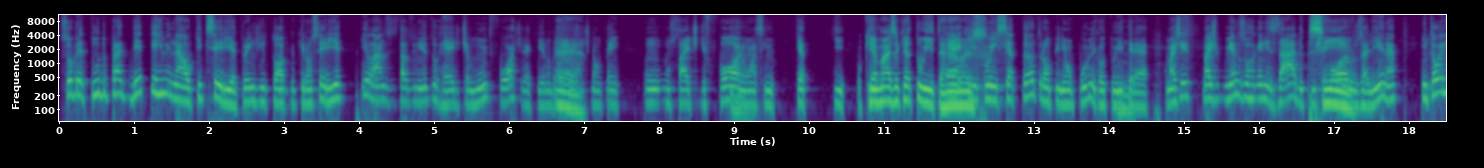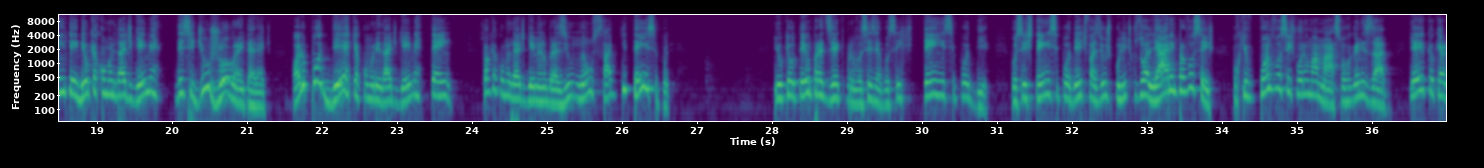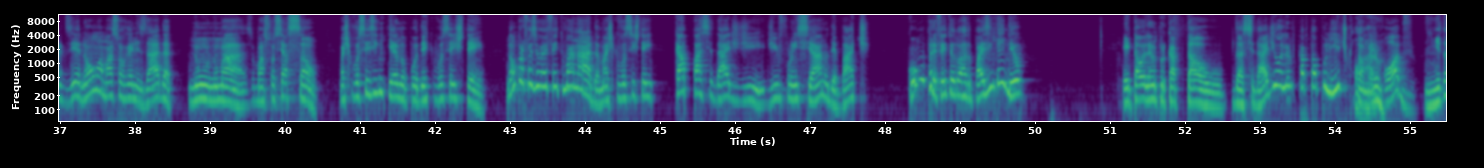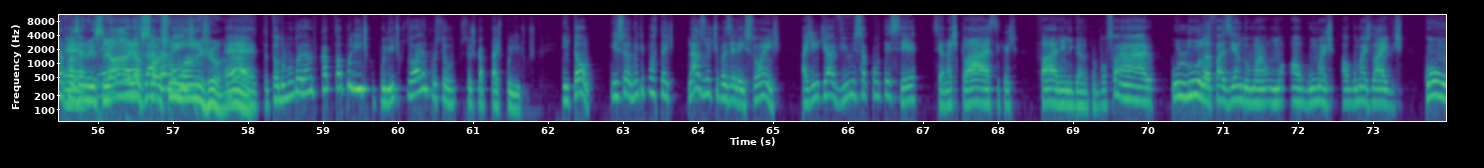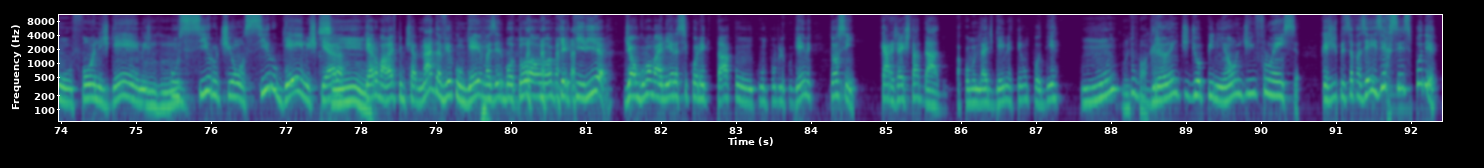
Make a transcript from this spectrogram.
Sobretudo para determinar o que, que seria trending topic e o que não seria. E lá nos Estados Unidos o Reddit é muito forte, né? Aqui no Brasil É. a gente não tem um, um site de fórum, assim, que é que, O que é mais aqui é Twitter, né? é, que Mas... influencia tanto na opinião pública, o Twitter é mais, mais menos organizado que os Sim. fóruns ali, né? Então ele entendeu que a comunidade gamer decidiu o jogo na internet. Olha o poder que a comunidade gamer tem. Só que a comunidade gamer no Brasil não sabe que tem esse poder. E o que eu tenho para dizer aqui para vocês é: vocês têm esse poder. Vocês têm esse poder de fazer os políticos olharem para vocês. Porque quando vocês forem uma massa organizada, e aí o que eu quero dizer, não uma massa organizada num- numa uma associação, mas que vocês entendam o poder que vocês têm. Não para fazer um efeito manada, mas que vocês têm capacidade de, de influenciar no debate, como o prefeito Eduardo Paes entendeu. Ele tá olhando pro capital da cidade e olhando pro capital político Claro. também, óbvio. Ninguém tá É, fazendo isso é, já, olha é, só, eu sou um anjo. É, t- todo mundo olhando pro capital político. Políticos olham para seu, seus capitais políticos. Então, isso é muito importante. Nas últimas eleições, a gente já viu isso acontecer. Cenas clássicas, Fallen ligando pro Bolsonaro, o Lula fazendo uma- uma- algumas, algumas lives com fones games, Uhum. o Ciro tinha um Ciro Games, que era, que era uma live que não tinha nada a ver com game, mas ele botou lá o nome porque ele queria, de alguma maneira, se conectar com, com o público gamer. Então, assim, cara, já está dado. A comunidade gamer tem um poder muito, Muito grande de opinião e de influência. O que a gente precisa fazer é exercer esse poder.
